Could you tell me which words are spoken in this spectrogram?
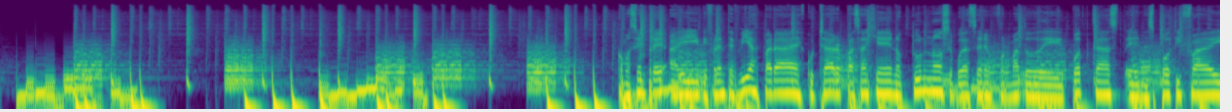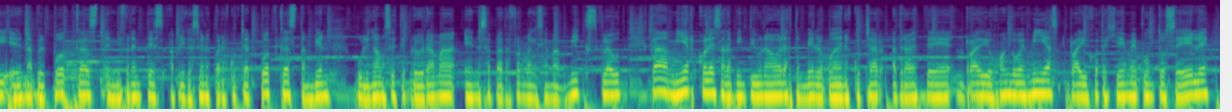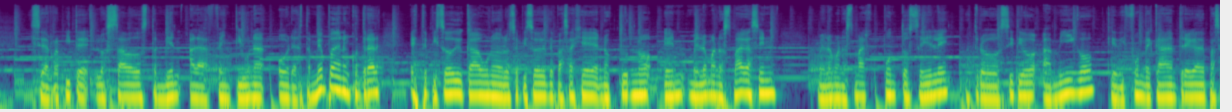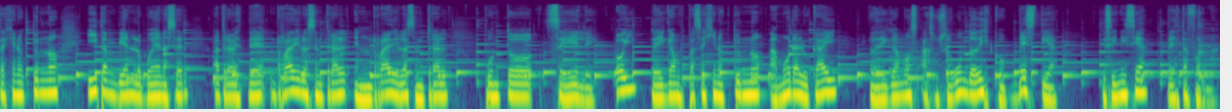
Siempre hay diferentes vías para escuchar pasaje nocturno. Se puede hacer en formato de podcast, en Spotify, en Apple Podcast, en diferentes aplicaciones para escuchar podcast. También publicamos este programa en esa plataforma que se llama Mixcloud. Cada miércoles a las 21 horas también lo pueden escuchar a través de Radio Juan Gómez Mías, radiojgm.cl y se repite los sábados también a las 21 horas. También pueden encontrar este episodio cada uno de los episodios de Pasaje Nocturno en Melómanos Magazine, melómanosmag.cl, nuestro sitio amigo que difunde cada entrega de Pasaje Nocturno y también lo pueden hacer a través de Radio La Central en radiolacentral.cl. Hoy dedicamos Pasaje Nocturno a Mora Lucay, lo dedicamos a su segundo disco, Bestia que se inicia de esta forma.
